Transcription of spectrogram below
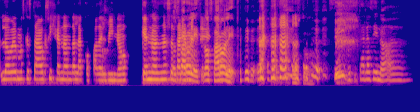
lo vemos que está oxigenando la copa del vino que no es necesariamente. Los faroles, los faroles. sí, pues están así, ¿no?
